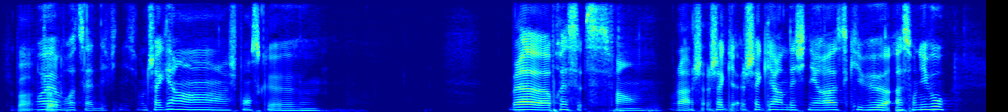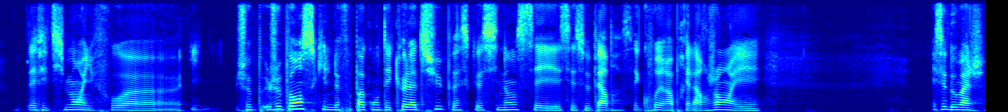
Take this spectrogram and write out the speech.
Je sais pas. Ouais, c'est la définition de chacun. Hein. Je pense que bah après, enfin, voilà, chacun définira ce qu'il veut à son niveau. Effectivement, il faut. Euh, je, je, pense qu'il ne faut pas compter que là-dessus parce que sinon, c'est se perdre, c'est courir après l'argent et, Et c'est dommage.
